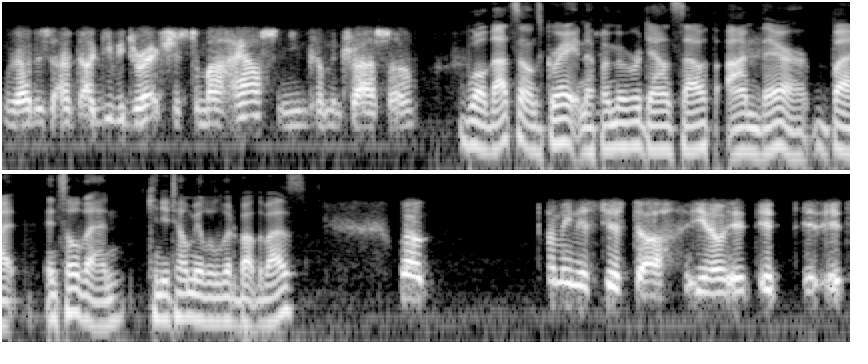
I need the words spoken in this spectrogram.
Well, I'll, just, I'll, I'll give you directions to my house, and you can come and try some. Well, that sounds great, and if I'm ever down south, I'm there. But until then, can you tell me a little bit about the buzz? Well, I mean, it's just uh, you know, it, it, it it's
